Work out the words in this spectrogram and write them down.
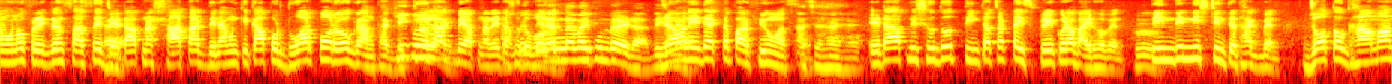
এমনও ফ্রেগ্রেন্স আছে যেটা আপনার সাত আট দিন এমনকি কাপড় ধোয়ার পরেও গ্রাম থাকবে। কি লাগবে আপনার এটা শুধু বলেন? না ভাই কোনটা এটা যেমন এটা একটা পারফিউম আছে। আচ্ছা হ্যাঁ হ্যাঁ। এটা আপনি শুধু তিনটা চারটা স্প্রে করে বাইর হবেন। তিন দিন নিশ্চিন্তে থাকবেন। যত ঘামান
